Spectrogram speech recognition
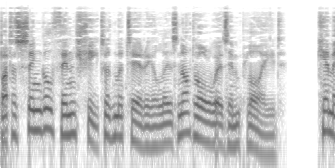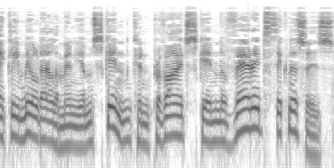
But a single thin sheet of material is not always employed. Chemically milled aluminium skin can provide skin of varied thicknesses.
